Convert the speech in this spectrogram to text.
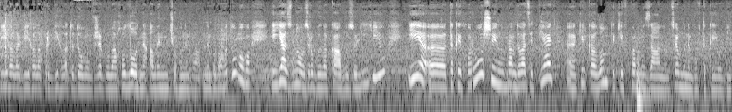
бігала, бігала, прибігла додому, вже була голодна, але нічого не було, не було готового. І я знов зробила каву з олією і е, такий хороший, ну грам 25, е, кілька ломтиків пармезану. Це у мене був такий обід.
